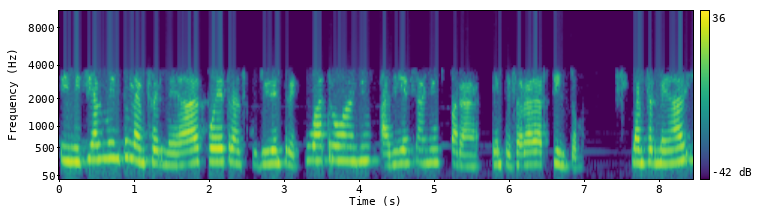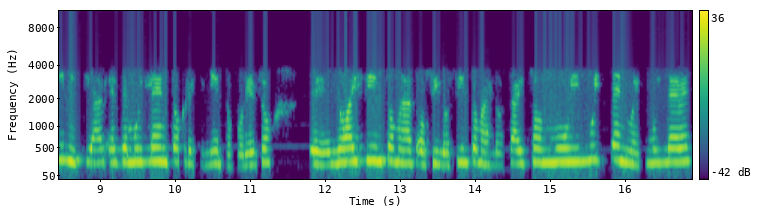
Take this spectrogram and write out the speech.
inicialmente la enfermedad puede transcurrir entre 4 años a 10 años para empezar a dar síntomas. La enfermedad inicial es de muy lento crecimiento, por eso eh, no hay síntomas o si los síntomas los hay son muy, muy tenues, muy leves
